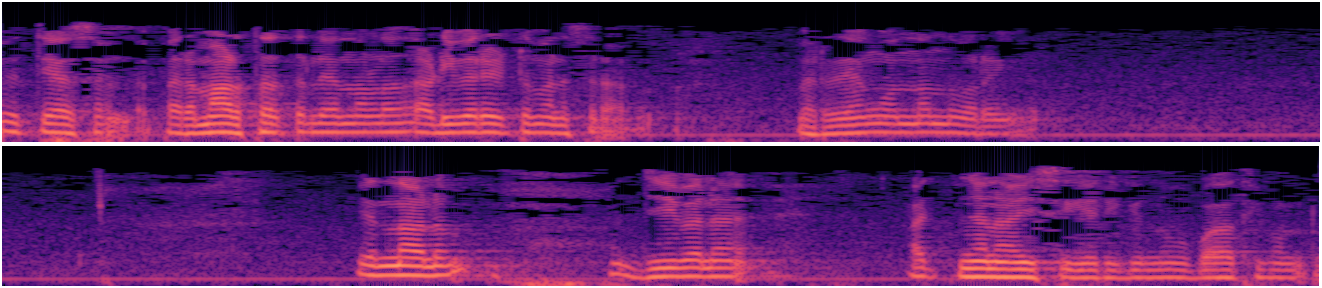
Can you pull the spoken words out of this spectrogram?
വ്യത്യാസമുണ്ട്. പരമാർത്ഥത്തിൽ എന്നുള്ളത് അടിവരയിട്ട് മനസ്സിലാക്കും വെറുതെ അങ്ങ് ഒന്നെന്ന് പറയുക എന്നാലും ജീവനെ അജ്ഞനായി സ്വീകരിക്കുന്നു ഉപാധി കൊണ്ട്.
